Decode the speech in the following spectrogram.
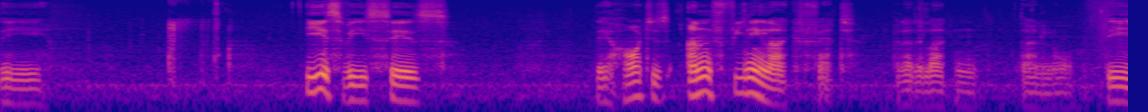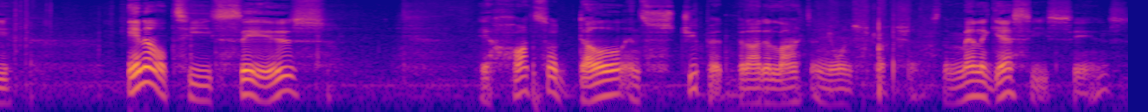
the esv says their heart is unfeeling like fat but i delight in thy law the nlt says their hearts are dull and stupid but i delight in your instructions the malagasse says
